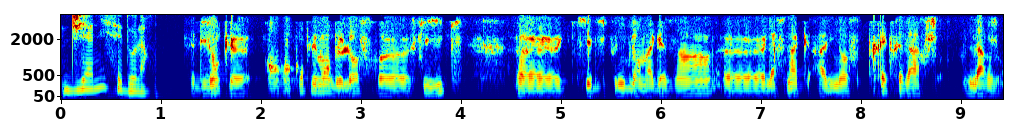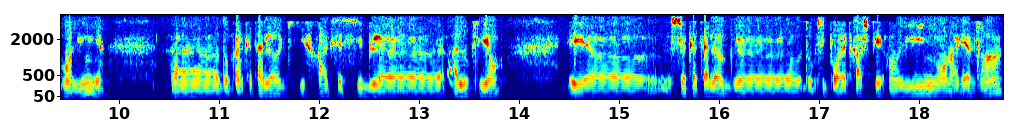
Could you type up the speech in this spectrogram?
Gianni Sedolin. Disons que en, complément de l'offre physique qui est disponible en magasin, la Fnac a une offre très très large, large en ligne. Euh, donc un catalogue qui sera accessible euh, à nos clients. Et euh, ce catalogue, donc il pourra être acheté en ligne ou en magasin.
